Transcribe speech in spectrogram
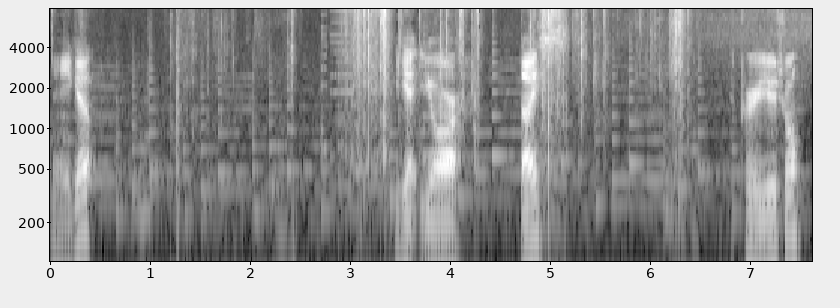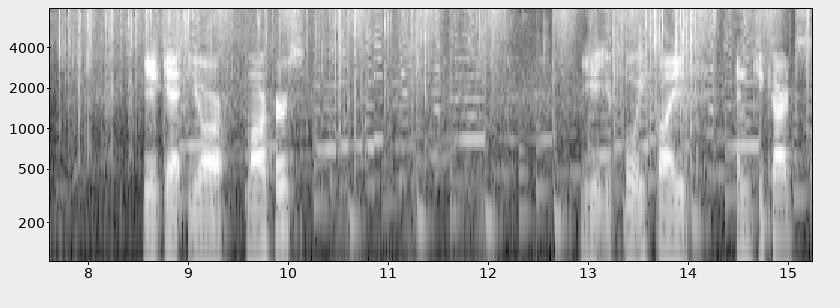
there you go. You get your dice, per usual. You get your markers. You get your 45 energy cards.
